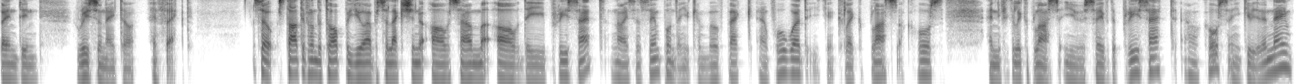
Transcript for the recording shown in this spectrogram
bending resonator effect. So starting from the top, you have a selection of some of the preset, nice and simple. Then you can move back and forward. You can click plus, of course. And if you click plus, you save the preset, of course, and you give it a name.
